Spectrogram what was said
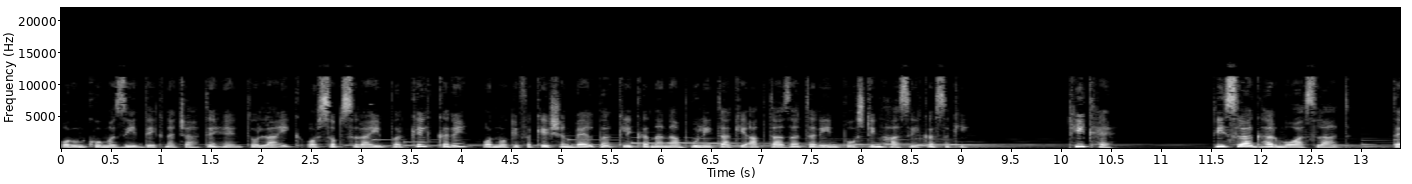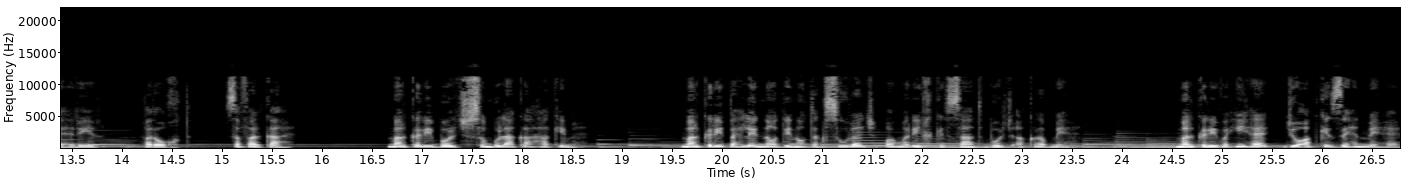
और उनको मजीद देखना चाहते हैं तो लाइक और सब्सक्राइब पर क्लिक करें और नोटिफिकेशन बेल पर क्लिक करना ना भूलें ताकि आप ताज़ा तरीन पोस्टिंग हासिल कर सकें ठीक है तीसरा घर मुवासलात तहरीर, फरोख्त, सफ़र का है। मरकरी बुर्ज सुम्बुला का हाकिम है। मरकरी पहले नौ दिनों तक सूरज और मरीख के साथ बुर्ज अकरब में है। मरकरी वही है जो आपके जहन में है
